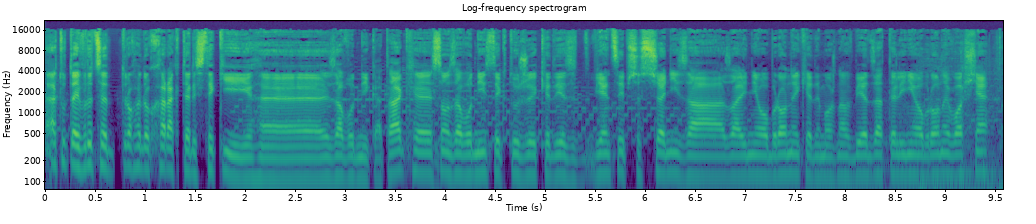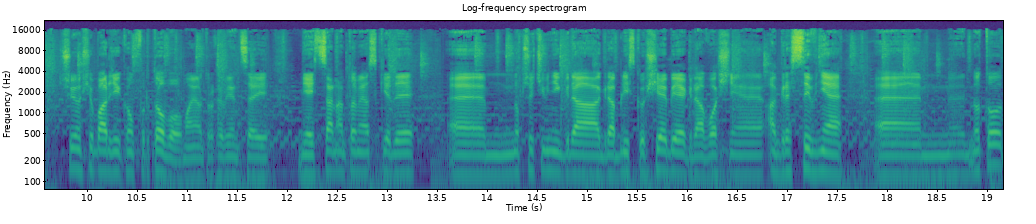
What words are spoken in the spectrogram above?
Ja tutaj wrócę trochę do charakterystyki e, zawodnika, tak? E, Są zawodnicy, którzy kiedy jest więcej przestrzeni za, za linię obrony, kiedy można wbiec za tę linię obrony właśnie, czują się bardziej komfortowo, mają trochę więcej miejsca, natomiast kiedy em, no, przeciwnik gra, gra blisko siebie, gra właśnie agresywnie, em, no to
